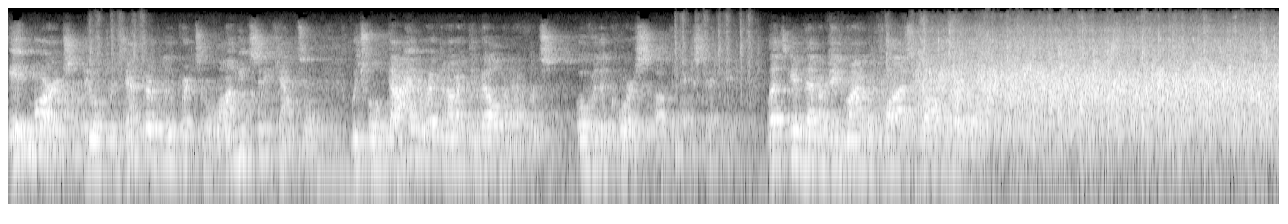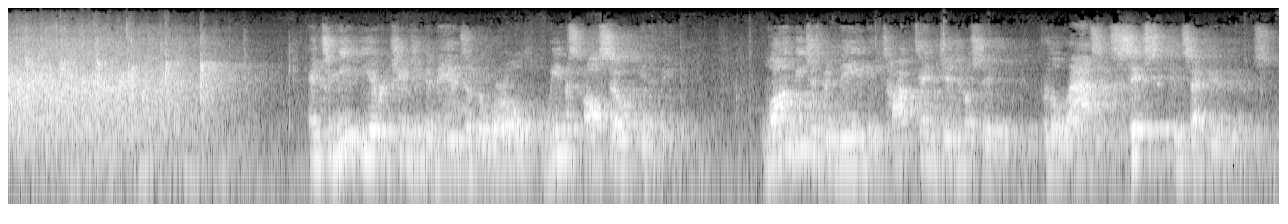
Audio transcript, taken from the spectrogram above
In March, they will present their blueprint to the Long Beach City Council, which will guide our economic development efforts over the course of the next decade. Let's give them a big round of applause for all of their work. And to meet the ever-changing demands of the world, we must also innovate. Long Beach has been named a top 10 digital city for the last six consecutive years.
